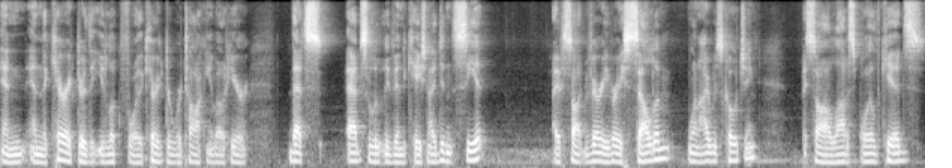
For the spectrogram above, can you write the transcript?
and and the character that you look for, the character we're talking about here, that's absolutely vindication. I didn't see it. I saw it very very seldom when I was coaching. I saw a lot of spoiled kids,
